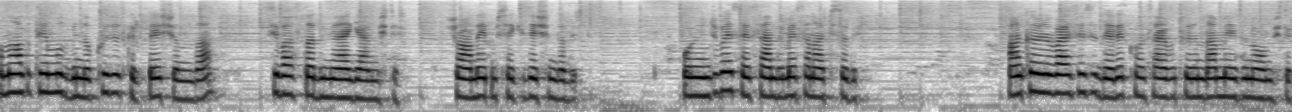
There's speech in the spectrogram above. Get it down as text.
16 Temmuz 1945 yılında Sivas'ta dünyaya gelmiştir. Şu anda 78 yaşındadır. Oyuncu ve seslendirme sanatçısıdır. Ankara Üniversitesi Devlet Konservatuvarı'ndan mezun olmuştur.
